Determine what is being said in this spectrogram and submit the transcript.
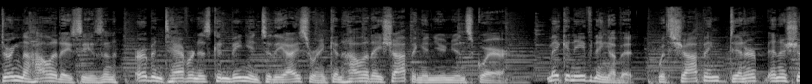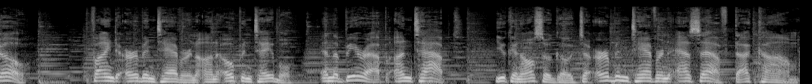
during the holiday season, Urban Tavern is convenient to the ice rink and holiday shopping in Union Square. Make an evening of it with shopping, dinner, and a show. Find Urban Tavern on Open Table and the beer app Untappd. You can also go to urbantavernsf.com.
